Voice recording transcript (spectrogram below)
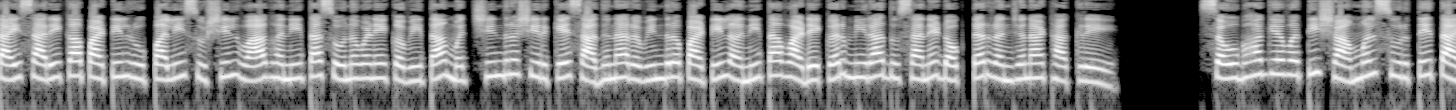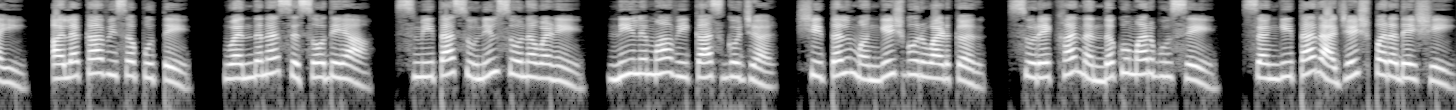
ताई सारिका पाटील रुपाली सुशील वाघ अनिता सोनवणे कविता मच्छिंद्र शिर्के साधना रवींद्र पाटील अनिता वाडेकर मीरा दुसाने डॉक्टर रंजना ठाकरे. सौभाग्यवती श्यामल सुरते ताई अलका विसपुते वंदना सिसोदिया स्मिता सुनील सोनवणे नीलमा विकास गुजर शीतल मंगेश गोरवाडकर सुरेखा नंदकुमार भुसे. संगीता राजेश परदेशी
